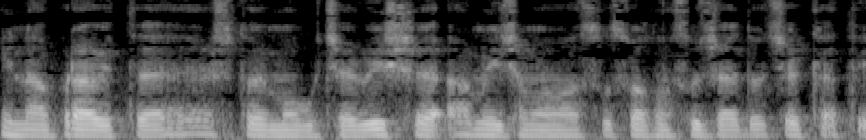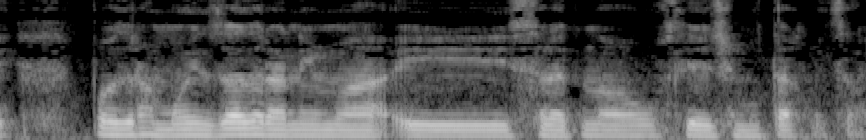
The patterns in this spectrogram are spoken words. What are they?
i napravite što je moguće više, a mi ćemo vas u svakom slučaju dočekati. Pozdrav mojim zadranima i sretno u sljedećim utakmicama.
